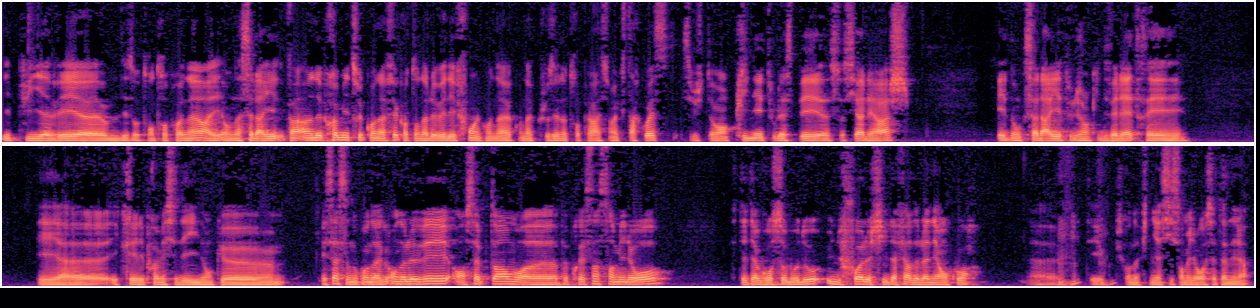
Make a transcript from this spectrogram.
Et puis il y avait euh, des autres entrepreneurs et on a salarié. Enfin, un des premiers trucs qu'on a fait quand on a levé des fonds et qu'on a qu'on a closé notre opération avec StarQuest, c'est justement cleaner tout l'aspect euh, social RH et donc salarier tous les gens qui devaient l'être et et, euh, et, créer les premiers CDI. Donc euh, et ça, c'est donc on a on a levé en septembre à peu près 500 000 euros c'est-à-dire grosso modo une fois le chiffre d'affaires de l'année en cours, euh, mhm. puisqu'on a fini à 600 000 euros cette année-là.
